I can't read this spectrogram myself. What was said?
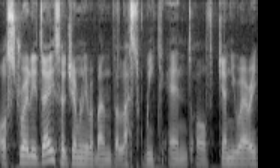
Australia Day. So, generally around the last weekend of January.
